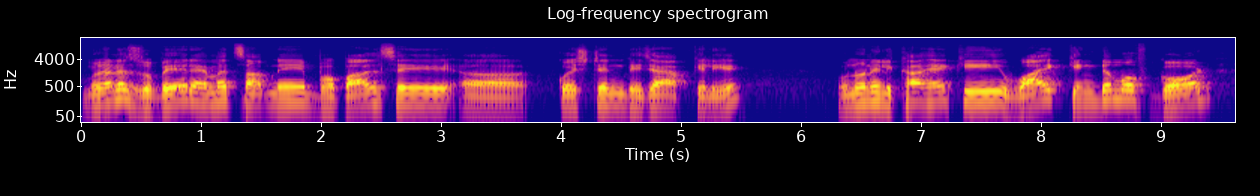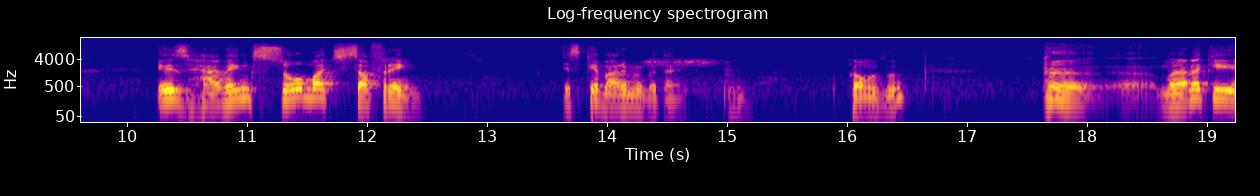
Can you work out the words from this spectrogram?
مولانا زبیر احمد صاحب نے بھوپال سے کوشچن بھیجا ہے آپ کے لیے۔ انہوں نے لکھا ہے کہ why kingdom of God is having so much suffering اس کے بارے میں بتائیں۔ کیا مطلب؟ مولانا کی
